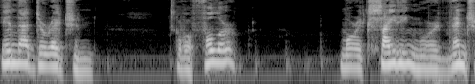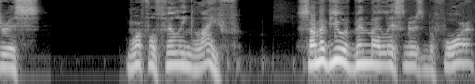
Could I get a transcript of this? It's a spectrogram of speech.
in that direction of a fuller, more exciting, more adventurous, more fulfilling life. Some of you have been my listeners before.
